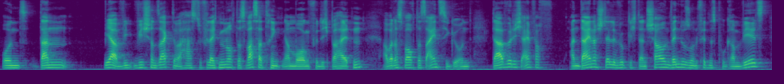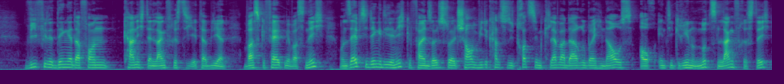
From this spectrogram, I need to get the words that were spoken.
Und dann ja, wie, wie ich schon sagte, hast du vielleicht nur noch das Wassertrinken am Morgen für dich behalten, aber das war auch das Einzige. Und da würde ich einfach an deiner Stelle wirklich dann schauen, wenn du so ein Fitnessprogramm wählst, wie viele Dinge davon kann ich denn langfristig etablieren? Was gefällt mir, was nicht? Und selbst die Dinge, die dir nicht gefallen, solltest du halt schauen, wie du kannst du sie trotzdem clever darüber hinaus auch integrieren und nutzen langfristig,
